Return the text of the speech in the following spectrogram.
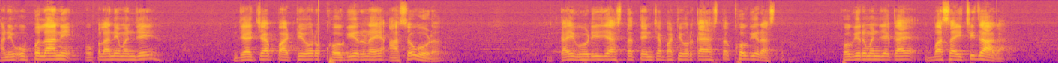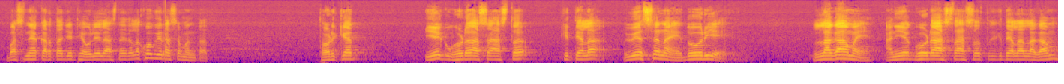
आणि उपलाने. उपलाने म्हणजे ज्याच्या पाठीवर खोगीर नाही असं घोडं. काही घोडी जे असतात त्यांच्या पाठीवर काय असतं? खोगीर असतं. खोगीर म्हणजे काय? बसायची जागा. बसण्याकरता जे ठेवलेलं असतं त्याला खोगीर असं म्हणतात. थोडक्यात एक घोडं असं असतं की त्याला व्यसन आहे दोरी आहे. लगाम आहे. आणि एक घोडं असतं असत की त्याला लगाम.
